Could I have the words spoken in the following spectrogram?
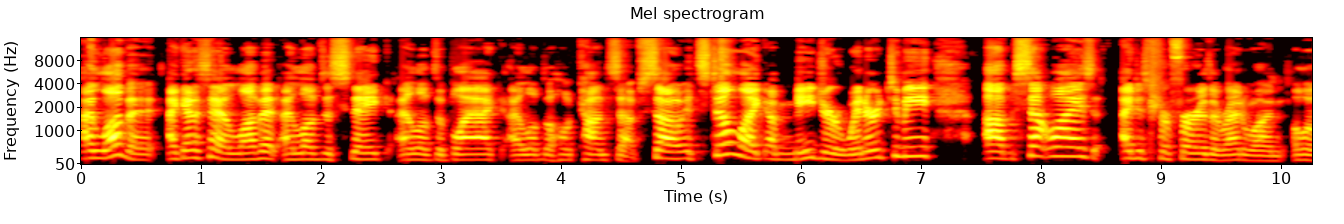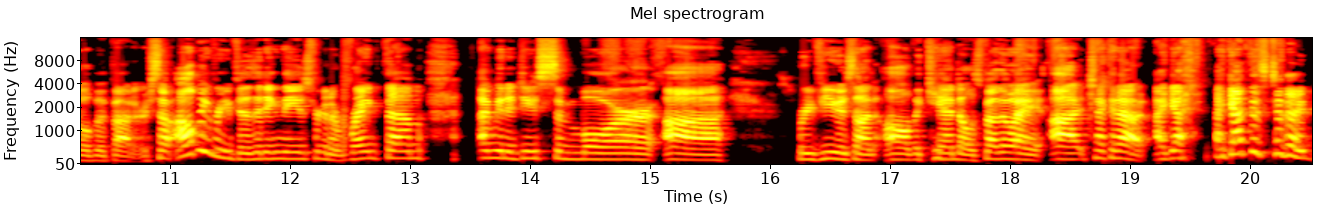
i love it. I gotta say i love it. I love the snake. I love the black. I love the whole concept. So it's still like a major winner to me. Um scent wise i just prefer the red one a little bit better. So i'll be revisiting these. We're gonna rank them. I'm gonna do some more uh reviews on all the candles. By the way, uh, check it out. I got I got this today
